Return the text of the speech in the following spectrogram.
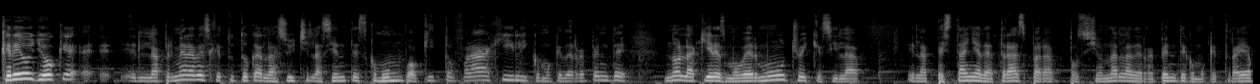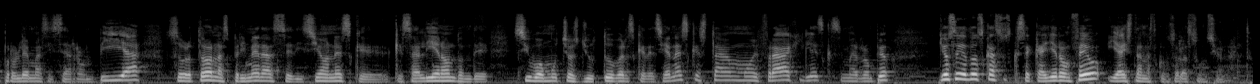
creo yo que eh, eh, la primera vez que tú tocas la Switch la sientes como un poquito frágil y como que de repente no la quieres mover mucho y que si la, en la pestaña de atrás para posicionarla de repente como que traía problemas y se rompía, sobre todo en las primeras ediciones que, que salieron donde sí hubo muchos youtubers que decían es que está muy frágil, es que se me rompió. Yo sé de dos casos que se cayeron feo y ahí están las consolas funcionando.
